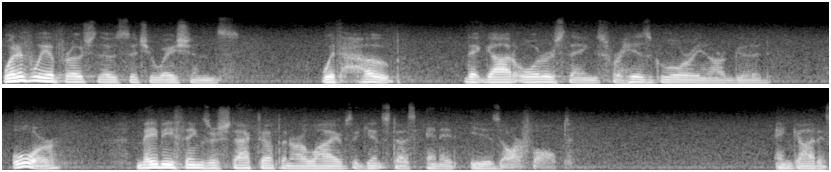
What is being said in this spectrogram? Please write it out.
What if we approach those situations with hope that God orders things for His glory and our good? Or maybe things are stacked up in our lives against us and it is our fault and God is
